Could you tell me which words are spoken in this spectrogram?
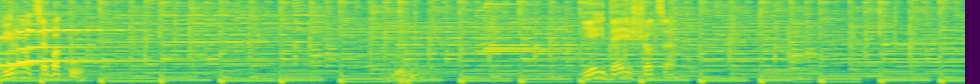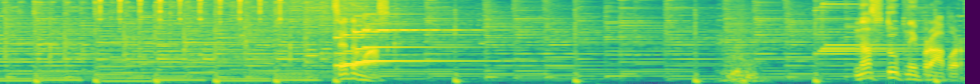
Вірно, це Баку. Є ідеї, що це? Це Дамаск. Наступний прапор.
